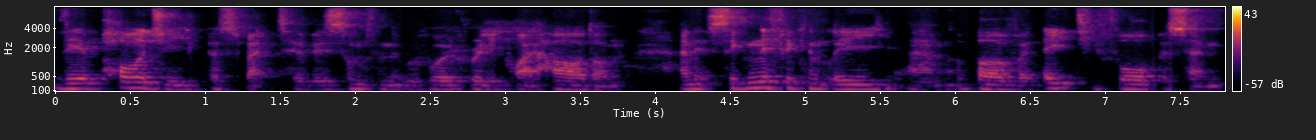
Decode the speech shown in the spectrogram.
the apology perspective is something that we've worked really quite hard on. And it's significantly um, above 84% um,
